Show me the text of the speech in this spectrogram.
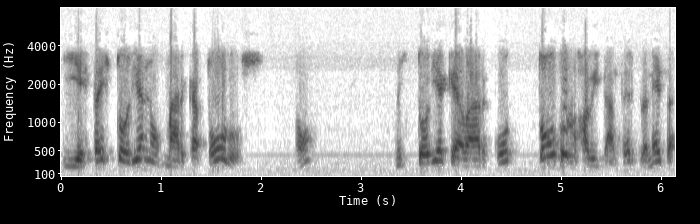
Y esta historia nos marca a todos, ¿no? Una historia que abarcó todos los habitantes del planeta.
